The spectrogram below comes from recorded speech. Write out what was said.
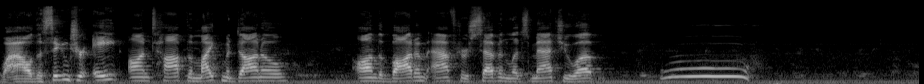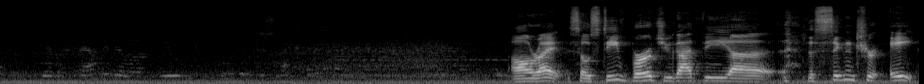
Wow, the signature eight on top, the Mike Modano on the bottom after seven. Let's match you up. Woo. All right, so Steve Birch, you got the uh, the signature eight,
